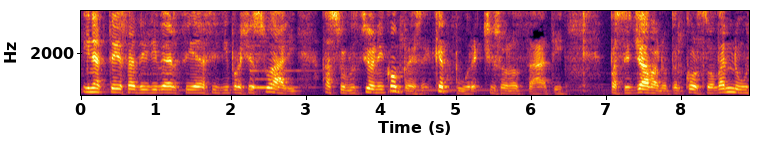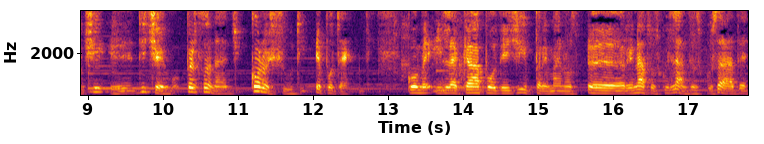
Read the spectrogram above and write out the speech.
in attesa dei diversi esiti processuali, assoluzioni comprese, che pure ci sono stati. Passeggiavano per Corso Vannucci, eh, dicevo, personaggi conosciuti e potenti come il capo dei GIP eh, Renato Squillante, scusate,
